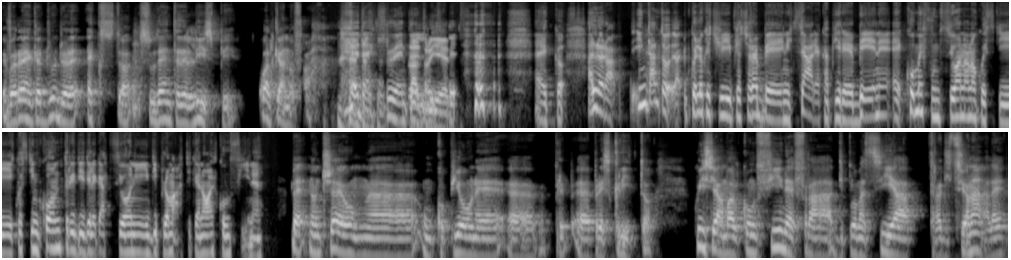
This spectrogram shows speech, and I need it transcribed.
E vorrei anche aggiungere ex studente dell'ISPI, qualche anno fa. Ed è studente L'altro ieri. ecco, allora, intanto eh, quello che ci piacerebbe iniziare a capire bene è come funzionano questi, questi incontri di delegazioni diplomatiche no, al confine. Beh, non c'è un, uh, un copione uh, pre- uh, prescritto. Qui siamo al confine fra diplomazia tradizionale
